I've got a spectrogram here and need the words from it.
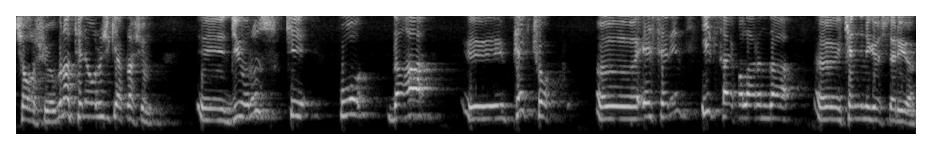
çalışıyor. Buna teleolojik yaklaşım e, diyoruz ki bu daha e, pek çok e, eserin ilk sayfalarında e, kendini gösteriyor.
